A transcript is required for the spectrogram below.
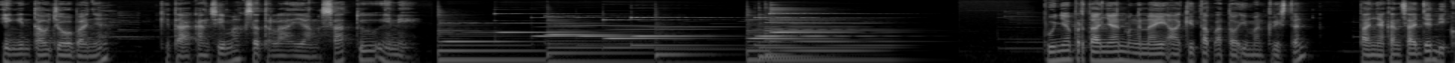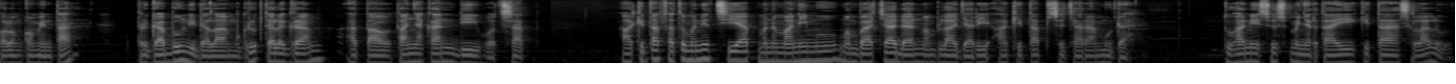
Ingin tahu jawabannya? Kita akan simak setelah yang satu ini. Punya pertanyaan mengenai Alkitab atau iman Kristen? Tanyakan saja di kolom komentar, bergabung di dalam grup Telegram, atau tanyakan di WhatsApp. Alkitab satu menit siap menemanimu membaca dan mempelajari Alkitab secara mudah. Tuhan Yesus menyertai kita selalu.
